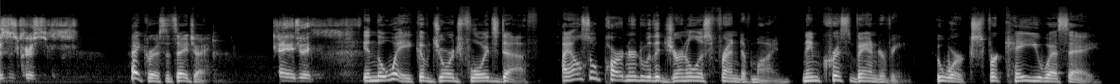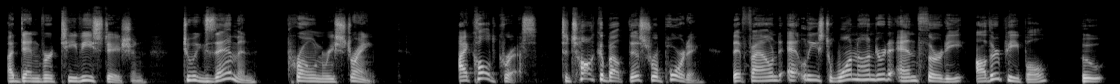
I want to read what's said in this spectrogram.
This is Chris. Hey, Chris, it's AJ. Hey, AJ. In the wake of George Floyd's death, I also partnered with a journalist friend of mine named Chris Vanderveen, who works for KUSA, a Denver TV station, to examine prone restraint. I called Chris to talk about this reporting that found at least 130 other people who,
